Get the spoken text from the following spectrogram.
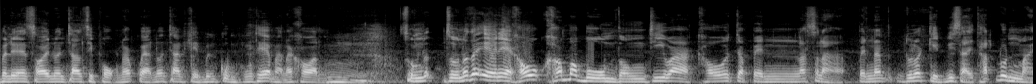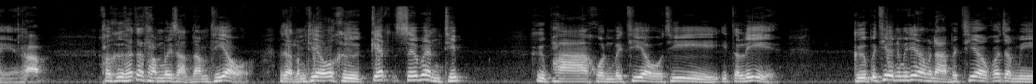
บริเวณซอยนวลจันทร์สิบหกนะครับแขวงนวลจันทร์เขตบึงกลุ่มกรุงเทพมหานครอืมศูนย์ศูนย์ดรเอเนี่ยเขาเขามาบูมตรงที่ว่าเขาจะเป็นลักษณะเป็นนักธุรกิจวิสัยทัศน์รุ่นใหม่อะคครับรับเขาคือเขาจะทำบริษัทนำเที่ยวบริษัทนำเที่ยวก็คือ Get Seven Trip คือพาคนไปเที่ยวที่อิตาลีคือไปเที่ยวนี่ไม่ใช่ธรรมดาไปเที่ยวก็จะมี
